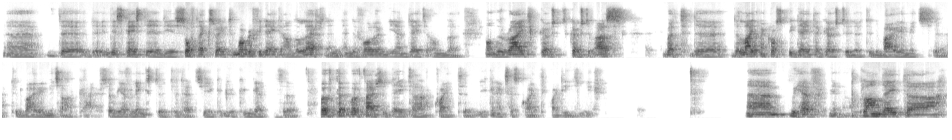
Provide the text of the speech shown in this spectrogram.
the, the, in this case the, the soft X-ray tomography data on the left and, and the volume EM data on the on the right goes goes to us but the, the light microscopy data goes to the to the bioimage uh, to the bioimage archive. So we have links to, to that, so you can you can get uh, both both types of data quite uh, you can access quite quite easily. Um, we have you know, plant data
